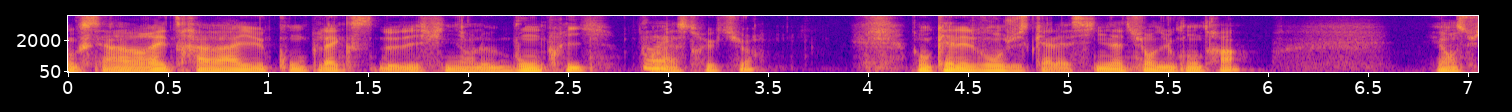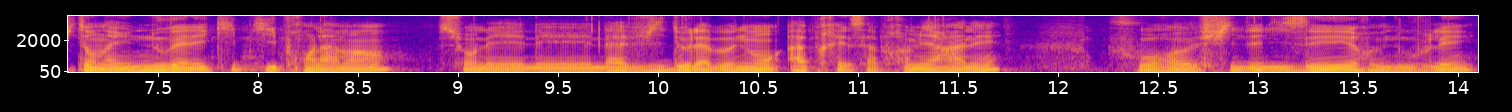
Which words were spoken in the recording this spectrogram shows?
Donc c'est un vrai travail complexe de définir le bon prix pour Ouais. la structure. Donc elles, vont jusqu'à la signature du contrat. Et ensuite, on a une nouvelle équipe qui prend la main sur les, les- la vie de l'abonnement après sa première année pour euh, fidéliser, renouveler,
